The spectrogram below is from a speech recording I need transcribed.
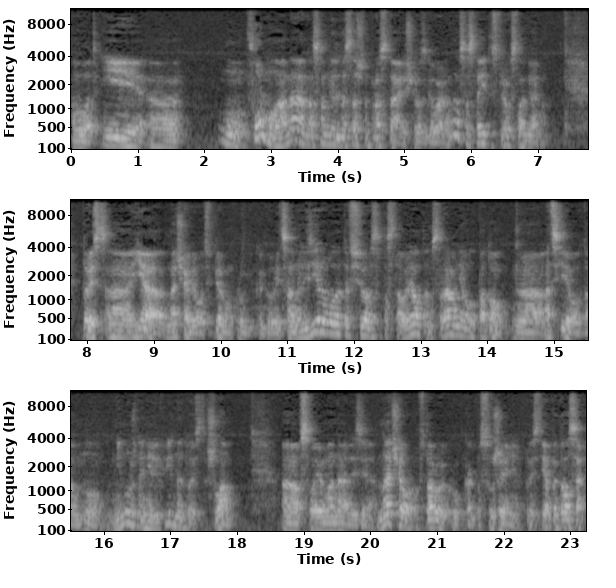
Вот. И а, ну, формула, она на самом деле достаточно простая, еще раз говорю. Она состоит из трех слагаемых. То есть э, я вначале вот в первом круге, как говорится, анализировал это все, сопоставлял, там, сравнивал, потом э, отсеивал там, ну, ненужное, неликвидное, то есть шлам э, в своем анализе. Начал второй круг как бы сужения. То есть я пытался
